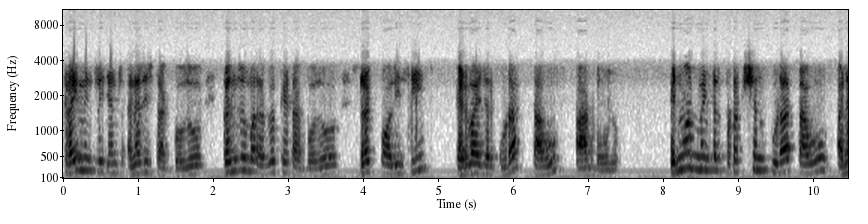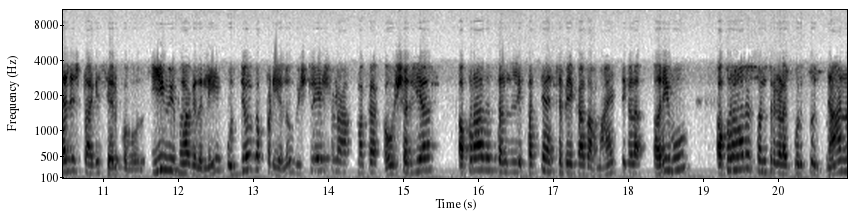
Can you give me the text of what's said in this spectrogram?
ಕ್ರೈಮ್ ಇಂಟೆಲಿಜೆನ್ಸ್ ಅನಲಿಸ್ಟ್ ಆಗ್ಬೋದು ಕನ್ಸ್ಯೂಮರ್ ಅಡ್ವೊಕೇಟ್ ಆಗ್ಬೋದು ಡ್ರಗ್ ಪಾಲಿಸಿ ಅಡ್ವೈಸರ್ ಕೂಡ ತಾವು ಆಗ್ಬಹುದು ಎನ್ವೈರನ್ಮೆಂಟಲ್ ಪ್ರೊಟೆಕ್ಷನ್ ಕೂಡ ತಾವು ಅನಲಿಸ್ಟ್ ಆಗಿ ಸೇರ್ಕೋಬಹುದು. ಈ ವಿಭಾಗದಲ್ಲಿ ಉದ್ಯೋಗ ಪಡೆಯಲು ವಿಶ್ಲೇಷಣಾತ್ಮಕ ಕೌಶಲ್ಯ, ಅಪರಾಧ ಸ್ಥಳದಲ್ಲಿ ಪತ್ತೆ ಹಚ್ಚಬೇಕಾದ ಮಾಹಿತಿಗಳ ಅರಿವು, ಅಪರಾಧ ತಂತ್ರಗಳ ಕುರಿತು ಜ್ಞಾನ,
